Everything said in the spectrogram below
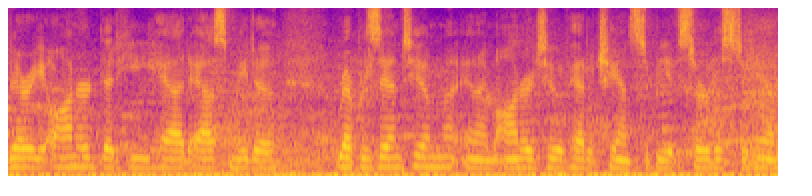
very honored that he had asked me to represent him, and I'm honored to have had a chance to be of service to him.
